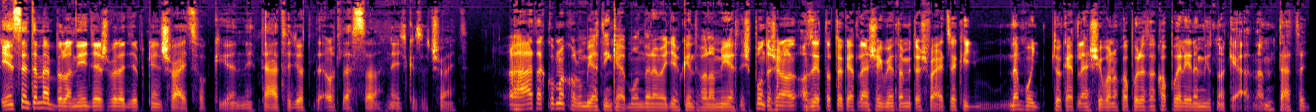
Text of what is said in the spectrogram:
Én szerintem ebből a négyesből egyébként Svájc fog kijönni. Tehát, hogy ott, ott lesz a négy között Svájc. Hát akkor már Kolumbiát inkább mondanám egyébként valamiért. És pontosan azért a töketlenség miatt, amit a svájciak így nem, hogy töketlenség van a kapu előtt, a kapu elé nem jutnak el, nem? Tehát, hogy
